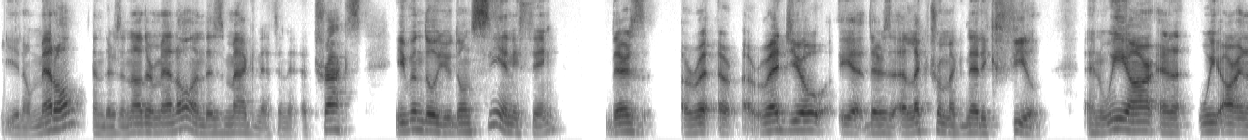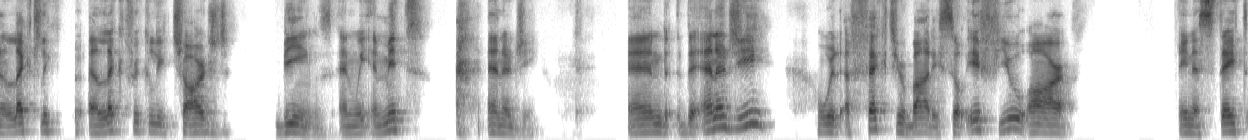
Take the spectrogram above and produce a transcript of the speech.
you know metal, and there's another metal, and there's magnet, and it attracts. Even though you don't see anything, there's a, a, a radio. Yeah, there's electromagnetic field, and we are an we are an electric electrically charged beings, and we emit energy, and the energy would affect your body. So if you are in a state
